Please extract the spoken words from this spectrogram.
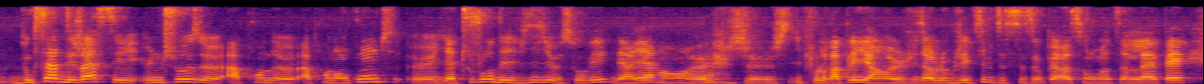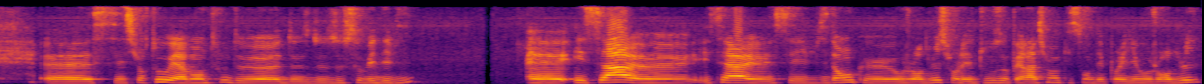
Donc ça déjà c'est une chose à prendre à prendre en compte. Euh, il y a toujours des vies euh, sauvées derrière. Hein. Euh, il faut le rappeler. Hein. Je veux dire l'objectif de ces opérations de maintien de la paix, euh, c'est surtout et avant tout de, sauver des vies. Euh, et ça, c'est évident qu'aujourd'hui sur les 12 opérations qui sont déployées aujourd'hui,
